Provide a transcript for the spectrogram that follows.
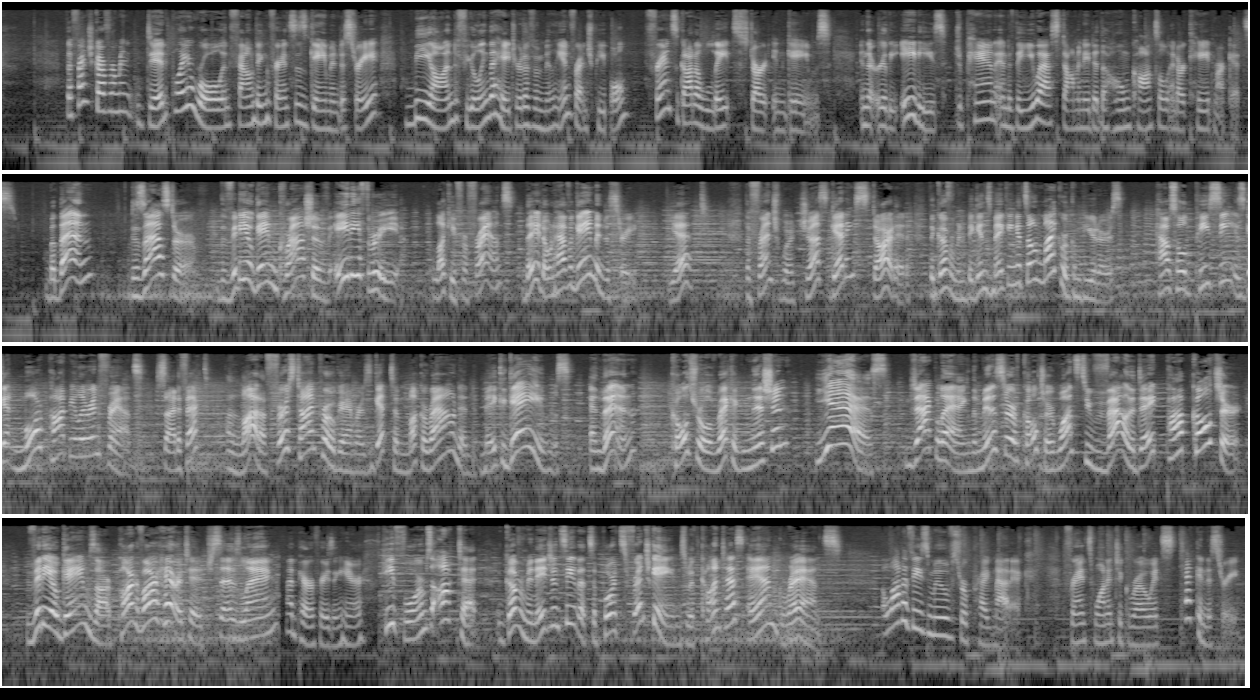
The French government did play a role in founding France's game industry, beyond fueling the hatred of a million French people. France got a late start in games. In the early 80s, Japan and the US dominated the home console and arcade markets. But then, disaster! The video game crash of 83. Lucky for France, they don't have a game industry. Yet. The French were just getting started. The government begins making its own microcomputers. Household PCs get more popular in France. Side effect? A lot of first time programmers get to muck around and make games. And then, cultural recognition? Yes! Jack Lang, the Minister of Culture, wants to validate pop culture. Video games are part of our heritage, says Lang. I'm paraphrasing here. He forms Octet, a government agency that supports French games with contests and grants. A lot of these moves were pragmatic. France wanted to grow its tech industry.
